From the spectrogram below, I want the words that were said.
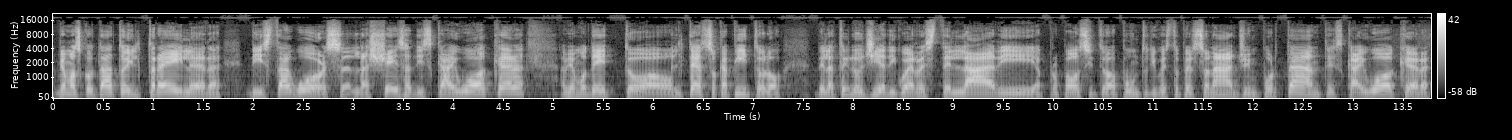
Abbiamo ascoltato il trailer di Star Wars, l'ascesa di Skywalker, abbiamo detto il terzo capitolo della trilogia di guerre stellari a proposito appunto di questo personaggio importante, Skywalker.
